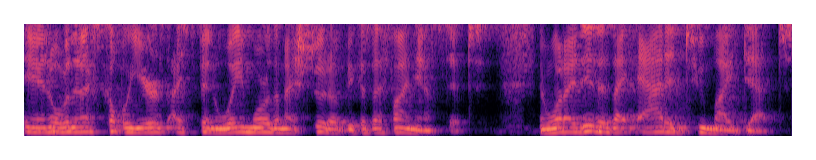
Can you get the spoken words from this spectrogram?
And over the next couple years i spend way more than i should have because i financed it. And what i did is i added to my debt.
